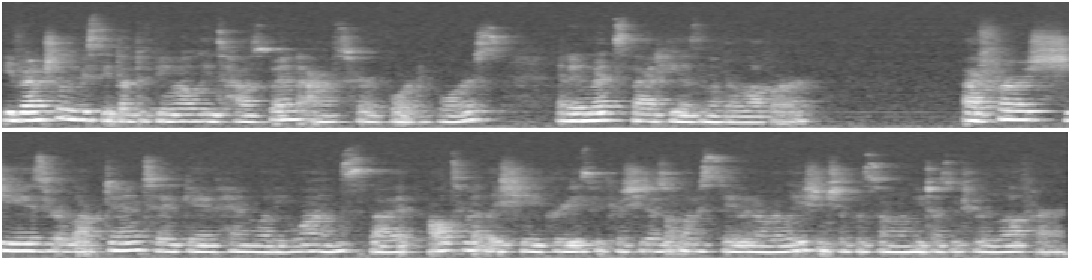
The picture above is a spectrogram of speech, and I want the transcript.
Eventually, we see that the female lead's husband asks her for a divorce and admits that he has another lover. At first, she is reluctant to give him what he wants, but ultimately she agrees because she doesn't want to stay in a relationship with someone who doesn't truly love her.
